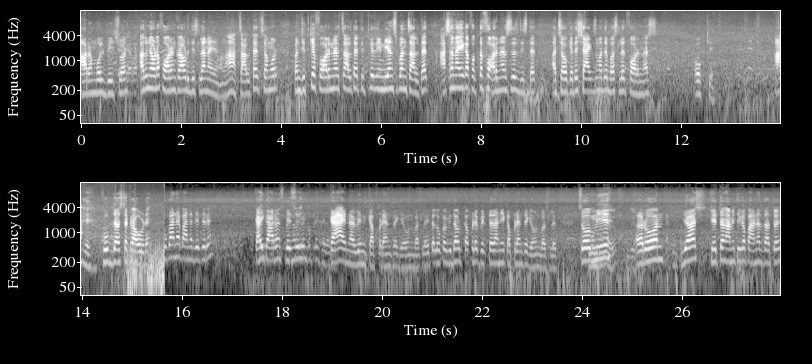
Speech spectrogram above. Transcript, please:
आरंबोल बीचवर अजून एवढा फॉरेन क्राऊड दिसला नाही आहे मला. हां चालत आहेत समोर पण जितके फॉरेनर चालत आहेत तितकेच इंडियन्स पण चालत आहेत असं नाही का फक्त फॉरेनर्सच दिसत आहेत अच्छा ओके ते शॅक्समध्ये बसलेत फॉरेनर्स ओके आहे. खूप जास्त क्राऊड आहे. तू का नाही पाण्यात येते रे. काही कारण स्पेसिफिक काय नवीन कपड्यांचं घेऊन बसला इथं लोक विदाऊट कपडे फिरतात आणि कपड्यांचं घेऊन बसलेत. सो मी रोहन यश केतन आम्ही तिघं पाण्यात जातोय.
